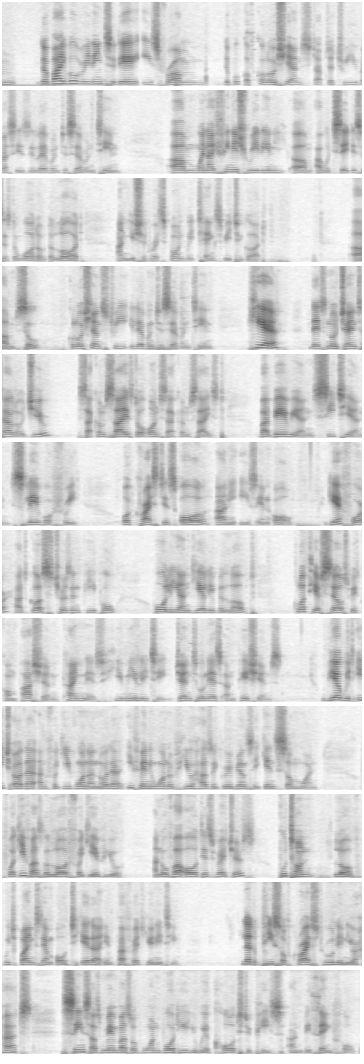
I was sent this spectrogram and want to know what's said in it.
Um, the Bible reading today is from the book of Colossians, chapter 3, verses 11 to 17. Um, when I finish reading, um, I would say, This is the word of the Lord, and you should respond with thanks be to God. Um, so, Colossians 3 11 to 17. Here, there's no Gentile or Jew, circumcised or uncircumcised, barbarian, Scythian, slave or free, but Christ is all, and He is in all. Therefore, as God's chosen people, holy and dearly beloved, clothe yourselves with compassion, kindness, humility, gentleness, and patience. Bear with each other and forgive one another if any one of you has a grievance against someone. Forgive as the Lord forgave you. And over all these virtues, put on love, which binds them all together in perfect unity. Let the peace of Christ rule in your hearts, since as members of one body you were called to peace, and be thankful.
